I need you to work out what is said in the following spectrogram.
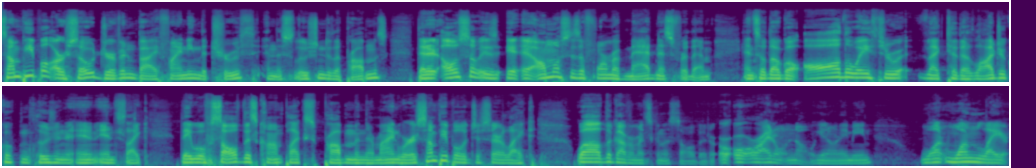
some people are so driven by finding the truth and the solution to the problems that it also is it, almost is a form of madness for them. And so they'll go all the way through like to the logical conclusion and, and it's like they will solve this complex problem in their mind whereas some people just are like well the government's going to solve it or, or, or i don't know you know what i mean? One one layer.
